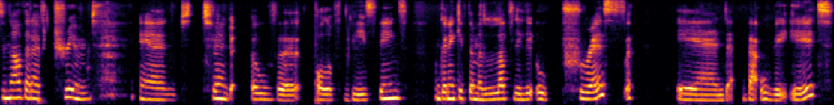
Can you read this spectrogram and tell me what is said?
So now that I've trimmed and turned over all of these things, I'm going to give them a lovely little press and that will be it.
